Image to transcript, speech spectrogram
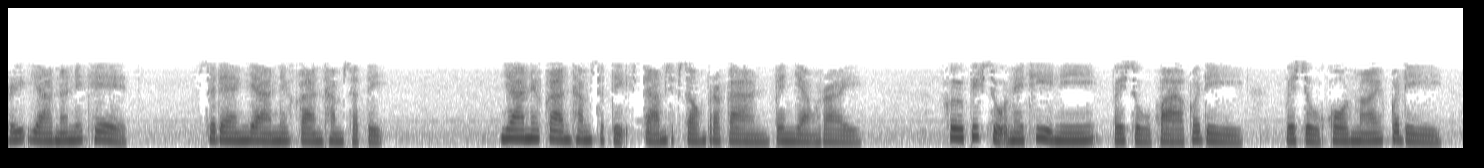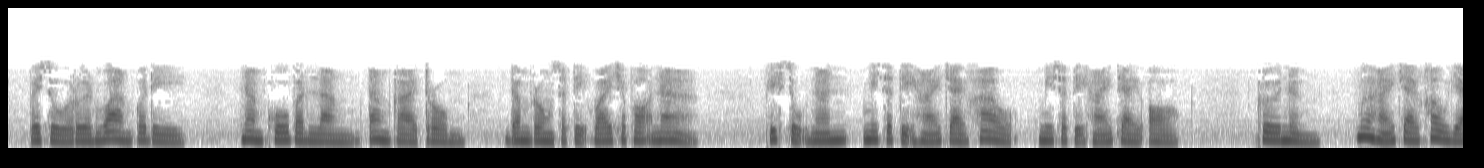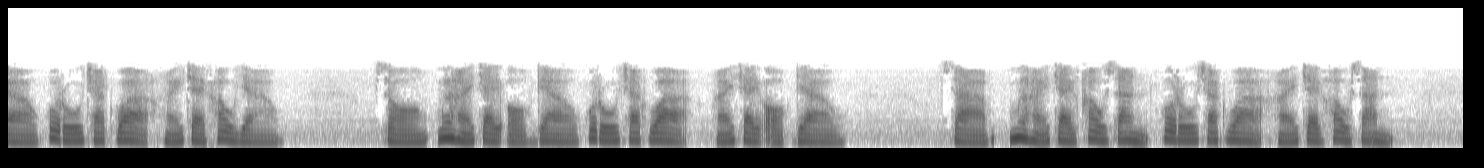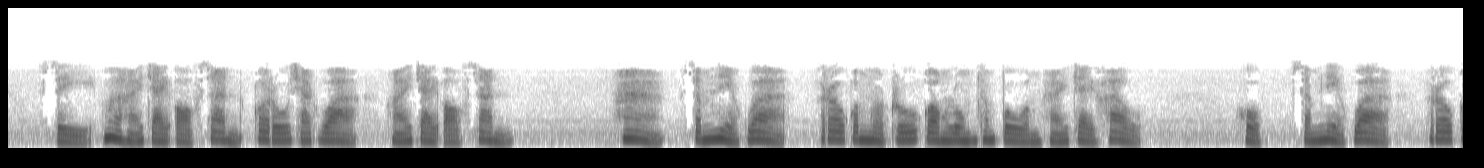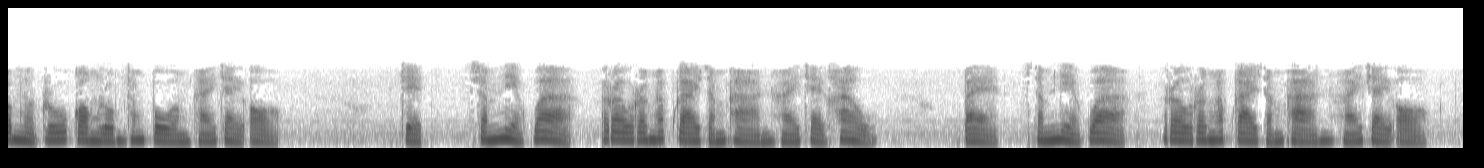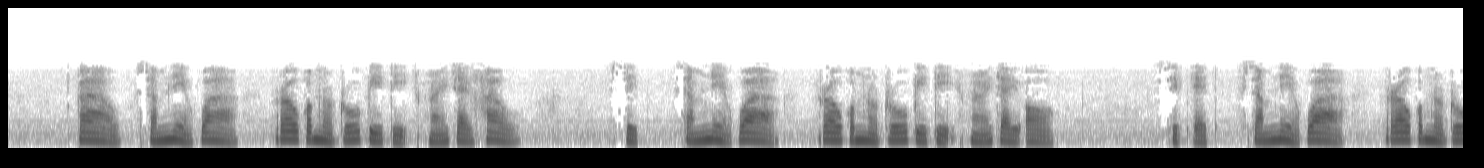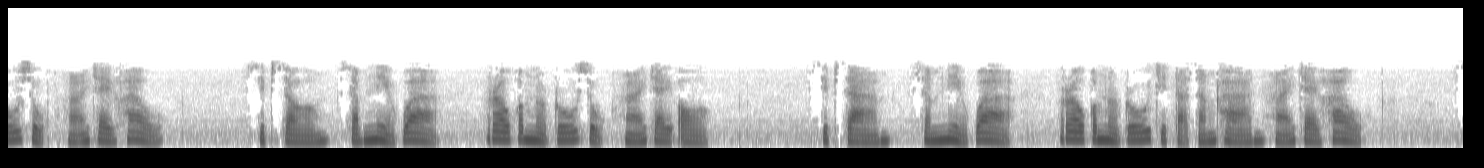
ห้าสโตการิยานนิเทศ แสดงญาณในการทำสติญาณในการทำสติสามสิบสองประการเป็นอย่างไร คือภิกษุในที่นี้ไปสู่ป่าก็ดี ไปสู่โคนไม้ก็ดี ไปสู่เรือนว่างก็ดี นั่งคูบันลัง ตั้งกายตรง ดำรงสติไว้เฉพาะหน้า ภิกษุนั้นมีสติหายใจเข้า มีสติหายใจออก คือหนึ่ง เมื่อหายใจเข้ายาวก็รู้ชัดว่าหายใจเข้ายาวสองเมื่อหายใจออกยาวก็รู้ชัดว่าหายใจออกยาวสามเมื่อหายใจเข้าสั้นก็รู้ชัดว่าหายใจเข้าสั้นสี่เมื่อหายใจออกสั้นก็รู้ชัดว่าหายใจออกสั้นห้าสำเนียกว่าเรากำหนดรู้กองลมทั้งปวงหายใจเข้าหกสำเนียกว่า เรากำหนดรู้กองลมทั้งปวงหายใจออกเจ็ดสำเนียกว่า เราระงับกายสังขารหายใจเข้าแปดสำเนียกว่า เราระงับกายสังขารหายใจออกเก้าสำเนียกว่า เรากำหนดรู้ปีติหายใจเข้าสิบสำเนียกว่า เรากำหนดรู้ปีติหายใจออกสิบเอ็ดสำเนียกว่า เรากำหนดรู้สุขหายใจเข้าสิบสองสำเนียกว่า เรากำหนดรู้สุขหายใจออกสิบสามสำเนียกว่า เรากำหนดรู้จิตตสังขารหายใจเข้า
